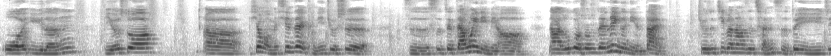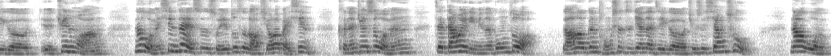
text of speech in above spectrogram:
我与人，比如说啊，像我们现在肯定就是。只是在单位里面啊，那如果说是在那个年代，就是基本上是臣子对于这个呃君王，那我们现在是属于都是老小老百姓，可能就是我们在单位里面的工作，然后跟同事之间的这个就是相处，那我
